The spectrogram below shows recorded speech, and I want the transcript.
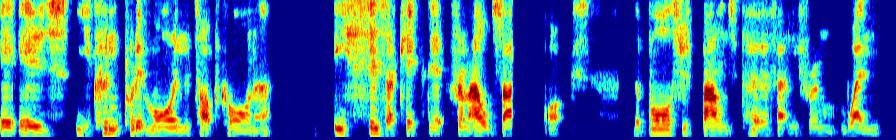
it is you couldn't put it more in the top corner. He scissor kicked it from outside the box. The ball's just bounced perfectly for him when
